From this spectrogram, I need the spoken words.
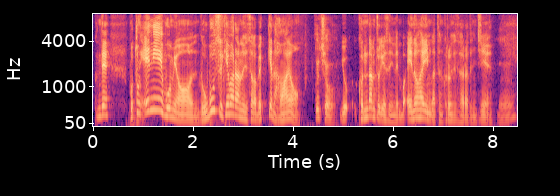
근데 보통 애니에 보면 로봇을 개발하는 회사가 몇 개 나와요. 그렇죠. 요 건담 쪽에서 있는 뭐 에너하임 같은 그런 회사라든지 네.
